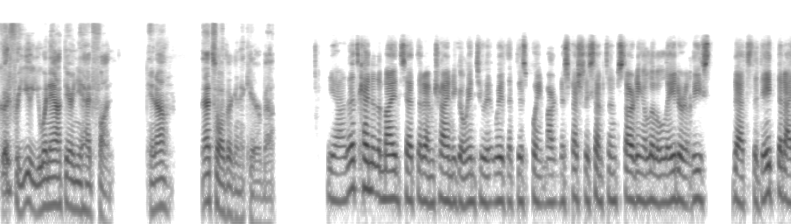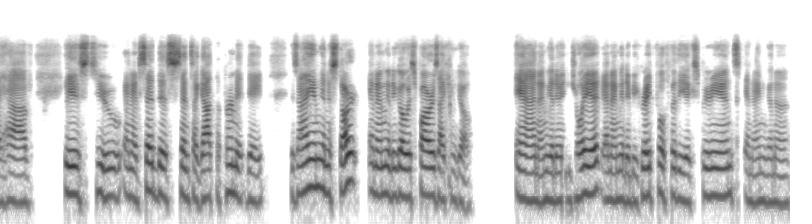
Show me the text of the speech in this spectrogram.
Good for you. You went out there and you had fun. You know, that's all they're going to care about. Yeah, that's kind of the mindset that I'm trying to go into it with at this point, Martin, especially since I'm starting a little later, at least that's the date that I have, is to, and I've said this since I got the permit date, is I am going to start and I'm going to go as far as I can go. And I'm going to enjoy it and I'm going to be grateful for the experience and I'm going to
